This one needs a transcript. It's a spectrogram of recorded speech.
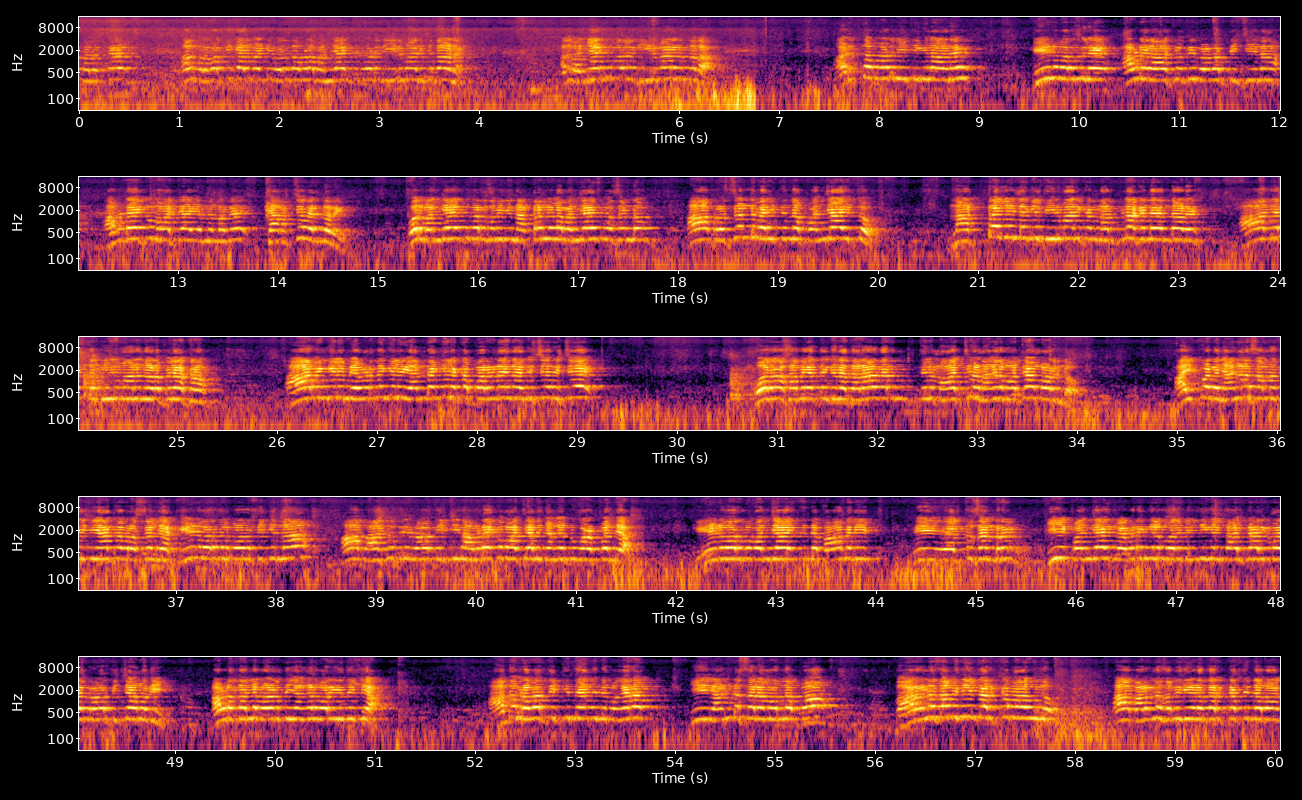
സ്ഥലത്ത് അത് പ്രവർത്തിക്കാൻ വേണ്ടി ഒരു തവണ പഞ്ചായത്ത് ബോർഡ് തീരുമാനിച്ചതാണ്. അത് പഞ്ചായത്ത് ബോർഡ് തീരുമാനമെടുത്തതാ അടുത്ത ബോർഡ് മീറ്റിംഗിലാണ് കീഴ്പറമ്പിൽ അവിടെ ഒരു ആശുപത്രി പ്രവർത്തിച്ചില്ല അവിടേക്ക് മാറ്റുക എന്നുള്ളത് ചർച്ച വരുന്നത്. ഒരു പഞ്ചായത്ത് ഭരണസമിതി നട്ടലുള്ള പഞ്ചായത്ത് പ്രസിഡന്റും ആ പ്രസിഡന്റ് ഭരിക്കുന്ന പഞ്ചായത്തും നട്ടലുണ്ടെങ്കിൽ തീരുമാനിക്കണം നടപ്പിലാക്കേണ്ടത് എന്താണ്? ആദ്യത്തെ തീരുമാനം നടപ്പിലാക്കണം. ആരെങ്കിലും എവിടെന്നെങ്കിലും എന്തെങ്കിലുമൊക്കെ പറഞ്ഞതിനനുസരിച്ച് ഇങ്ങനെ തരാതരത്തിൽ മാറ്റുകയാണ്. അങ്ങനെ മാറ്റാൻ പാടുണ്ടോ ആയിക്കോട്ടെ ഞങ്ങളെ സംബന്ധിച്ച് ഞങ്ങൾക്ക് പ്രശ്നമില്ല. കീഴ്വർഗത്തിൽ പ്രവർത്തിക്കുന്ന ആ ആശുപത്രി പ്രവർത്തിക്കുന്ന അവിടേക്ക് മാറ്റാനും ഞങ്ങൾക്ക് കുഴപ്പമില്ല. കീഴ്വർഗ പഞ്ചായത്തിന്റെ ഫാമിലി ഈ ഹെൽത്ത് സെന്റർ ഈ പഞ്ചായത്തിൽ എവിടെയെങ്കിലും ഒരു ബിൽഡിംഗിൽ താൽക്കാലികമായി പ്രവർത്തിച്ചാൽ മതി. അവിടെ തന്നെ വേണമെന്ന് ഞങ്ങൾ പറയുന്നില്ല. അത് പ്രവർത്തിക്കുന്നതിന് പകരം ഈ രണ്ട് സ്ഥലം വന്നപ്പോ ഭരണസമിതിയിൽ തർക്കമാകുന്നു. ആ ഭരണസമിതിയുടെ തർക്കത്തിന്റെ ഭാഗം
